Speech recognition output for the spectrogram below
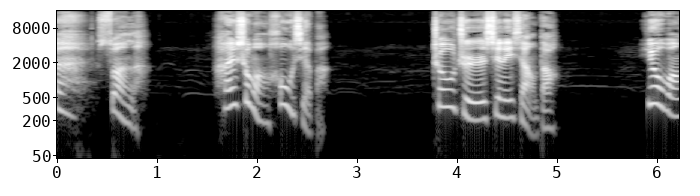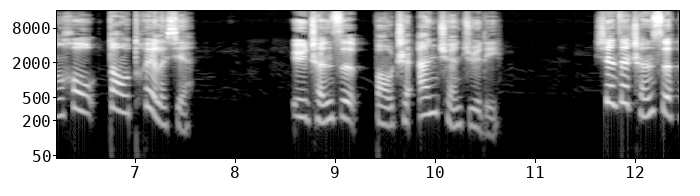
哎，算了，还是往后些吧。周芷心里想到，又往后倒退了些，与陈四保持安全距离。现在陈四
